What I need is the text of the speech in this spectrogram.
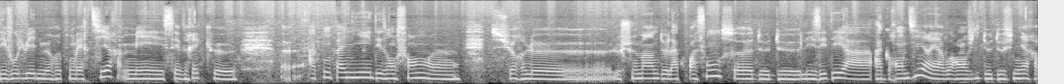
d'évoluer de me reconvertir. Mais c'est vrai que accompagner des enfants sur le, chemin de la croissance de, les aider à, grandir et avoir envie de devenir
